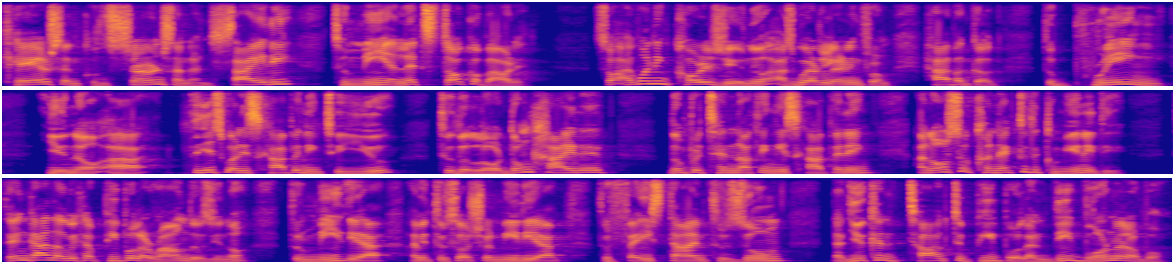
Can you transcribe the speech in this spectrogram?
cares and concerns and anxiety to me and let's talk about it. So I want to encourage you, you know, as we're learning from Habakkuk, to bring you know, uh, this what is happening to you, to the Lord. Don't hide it. Don't pretend nothing is happening. And also connect to the community. Thank God that we have people around us, you know, through media, I mean, through social media, through FaceTime, through Zoom, that you can talk to people and be vulnerable.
